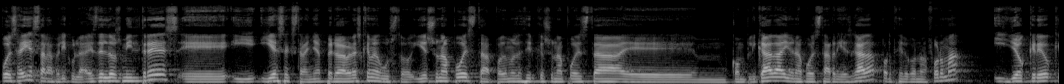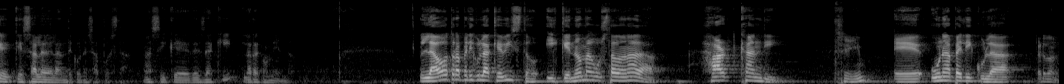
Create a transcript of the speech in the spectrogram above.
Pues ahí está la película. Es del 2003 eh, y, y es extraña, pero la verdad es que me gustó. Y es una apuesta, podemos decir que es una apuesta eh, complicada y una apuesta arriesgada, por decirlo de alguna forma, y yo creo que, que sale adelante con esa apuesta. Así que desde aquí la recomiendo. La otra película que he visto y que no me ha gustado nada, Hard Candy. Sí. Eh, una película, perdón,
